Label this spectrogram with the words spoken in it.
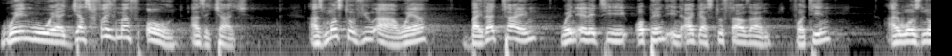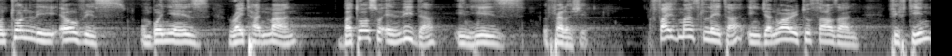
when we were just five months old as a church. As most of you are aware, by that time, when LAT opened in August 2014, I was not only Elvis Mbonye's right hand man, but also a leader in his fellowship. Five months later, in January 2015,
